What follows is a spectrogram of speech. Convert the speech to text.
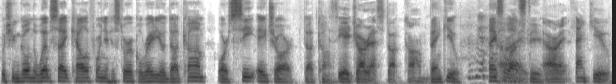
which you can go on the website californiahistoricalradio.com or chr.com. chrs.com. Thank you. Thanks a lot, right. Steve. All right. Thank you.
